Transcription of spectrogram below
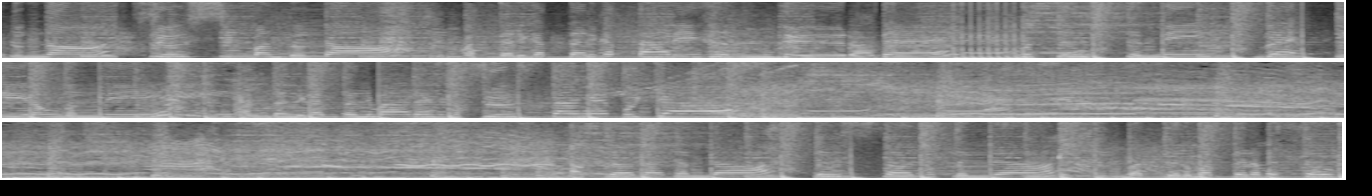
해도 넌 수십 번도 더 왔다리 갔다리 갔다리 흔들어대. 무슨 짓 했니? 왜 이런 거니? 간단히 간단히 말해서 수상해 보여. 어쩌다가 나 웃어줬다면 멋대로 멋대로 뱃속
